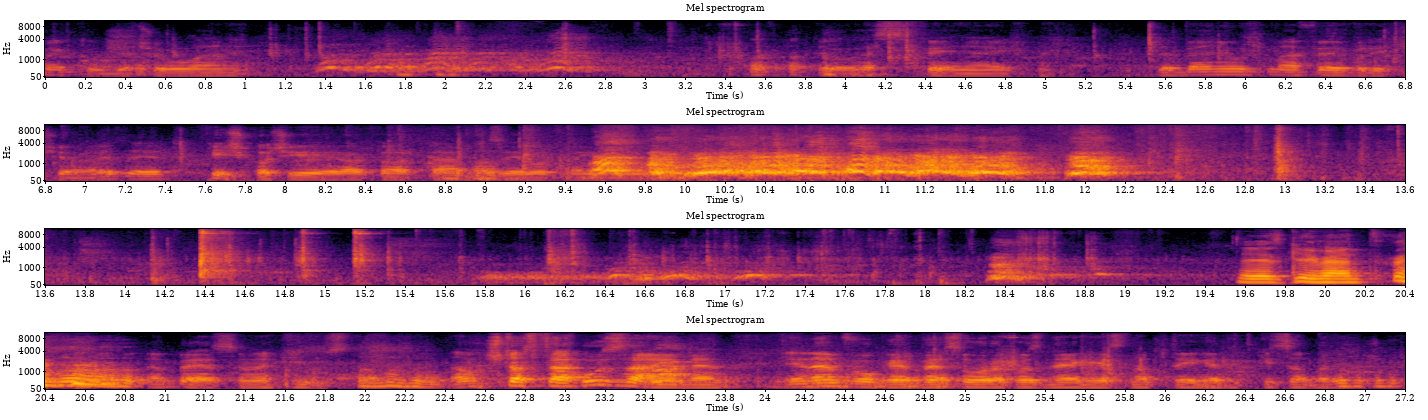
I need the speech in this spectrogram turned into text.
Még tudja csóválni. Jó, lesz fényeljük meg. De benyúlt már főbritse, ezért kiskocsiért akartál, azért volt meg. Nézd, kiment. Nem persze, meg húztam. Na most aztán húzzál innen. Én nem fogok ebben szórakozni egész nap téged itt kiszabadítani.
